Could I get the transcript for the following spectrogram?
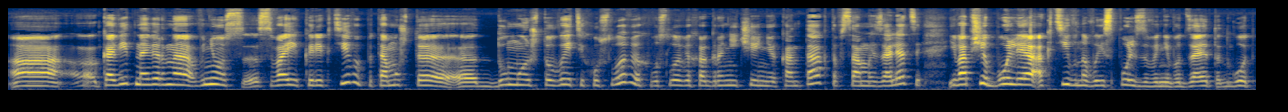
ковид, наверное, внес свои коррективы, потому что э, думаю, что в этих условиях, в условиях ограничения контактов, самоизоляции и вообще более активного использования вот за этот год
